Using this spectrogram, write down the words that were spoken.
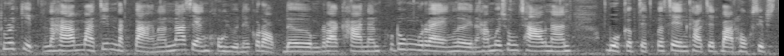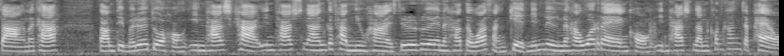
ธุรกิจนะคะมาจิ้นต่างๆ นั้นน่าจะยังคงอยู่ในกรอบเดิม ราคานั้นพุ่งแรงเลยนะคะเมื่อช่วงเช้านั้นบวกเกับ7%ค่ะ7บาท60 สตางค์นะคะ ตามติดมาด้วยตัวของ InTouch ค่ะ InTouch นั้นก็ทำ New High เรื่อยๆนะคะแต่ว่าสังเกตนิดนึงนะคะว่าแรงของ InTouch นั้นค่อนข้างจะแผ่ว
